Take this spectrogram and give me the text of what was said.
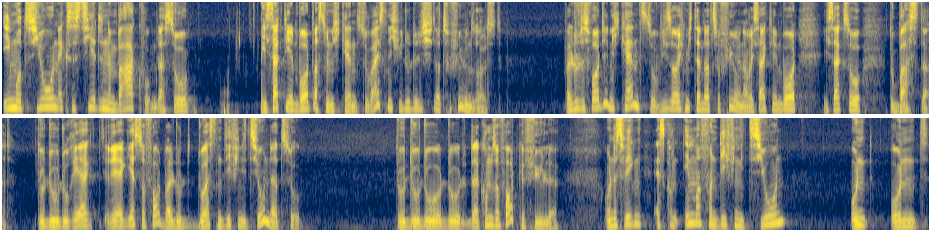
Emotion existiert in einem Vakuum. Das so, ich sag dir ein Wort, was du nicht kennst. Du weißt nicht, wie du dich dazu fühlen sollst. Weil du das Wort ja nicht kennst. So, wie soll ich mich dann dazu fühlen? Aber ich sag dir ein Wort, ich sag so, du Bastard. Du, du, du reagierst sofort, weil du, du hast eine Definition dazu. Du, du, du, du, da kommen sofort Gefühle. Und deswegen, es kommt immer von Definition und, und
